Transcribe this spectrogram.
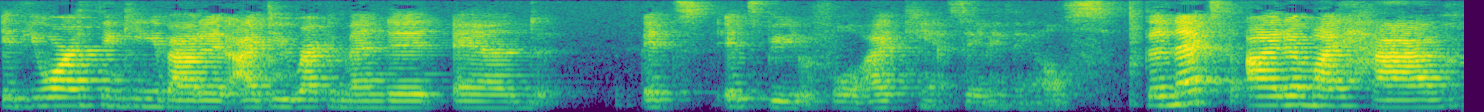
if you are thinking about it, I do recommend it and it's it's beautiful. I can't say anything else. The next item I have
